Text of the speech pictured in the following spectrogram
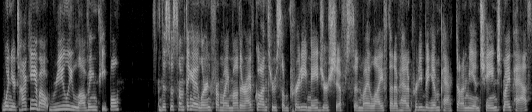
when you're talking about really loving people, this is something I learned from my mother. I've gone through some pretty major shifts in my life that have had a pretty big impact on me and changed my path.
